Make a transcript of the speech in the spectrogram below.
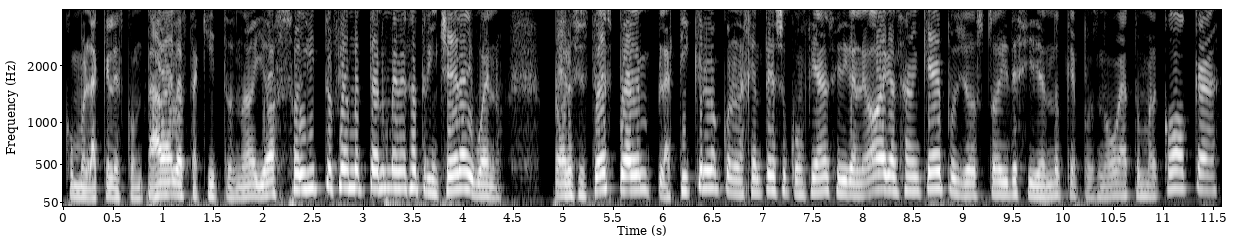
como la que les contaba de los taquitos, ¿no? Yo solito fui a meterme en esa trinchera y bueno, pero si ustedes pueden, platíquenlo con la gente de su confianza y díganle, oigan, ¿saben qué? Pues yo estoy decidiendo que pues no voy a tomar coca,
